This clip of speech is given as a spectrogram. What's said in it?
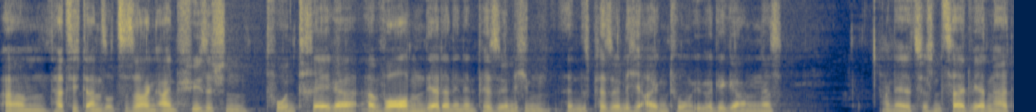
ähm, hat sich dann sozusagen einen physischen Tonträger erworben, der dann in, den persönlichen, in das persönliche Eigentum übergegangen ist. Und in der Zwischenzeit werden halt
